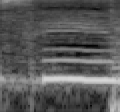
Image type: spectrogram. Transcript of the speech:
see.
